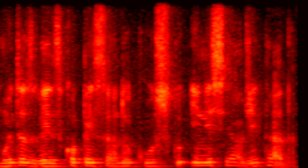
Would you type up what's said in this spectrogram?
muitas vezes compensando o custo inicial de entrada.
